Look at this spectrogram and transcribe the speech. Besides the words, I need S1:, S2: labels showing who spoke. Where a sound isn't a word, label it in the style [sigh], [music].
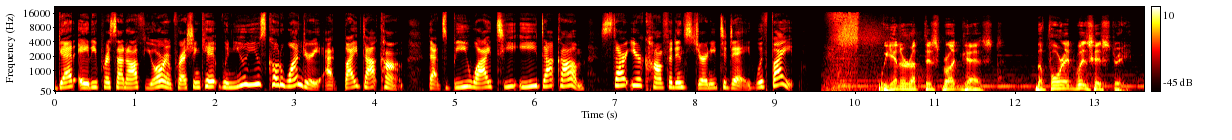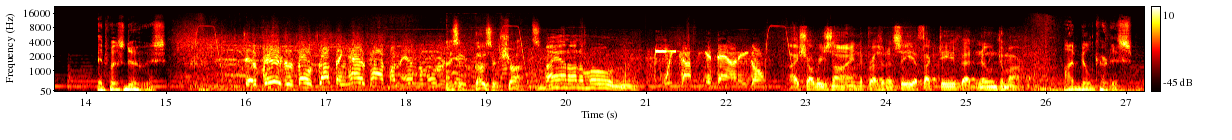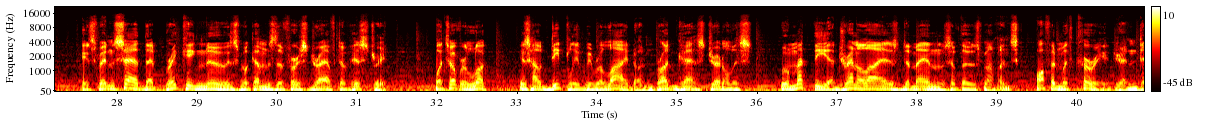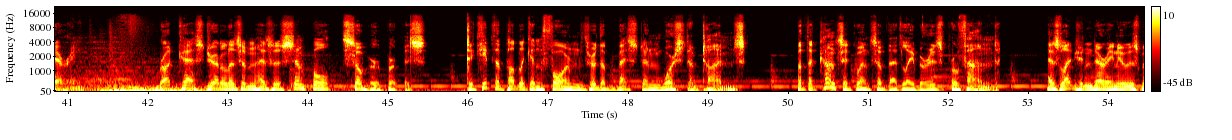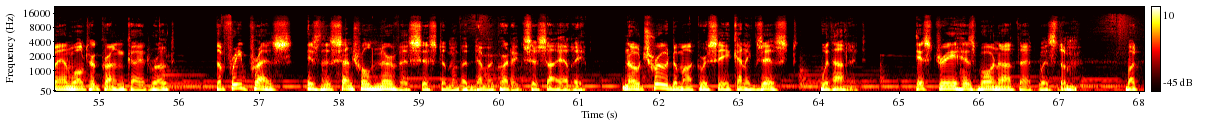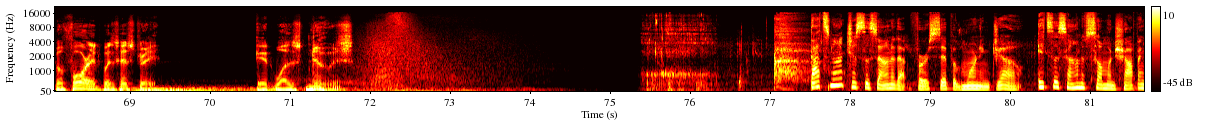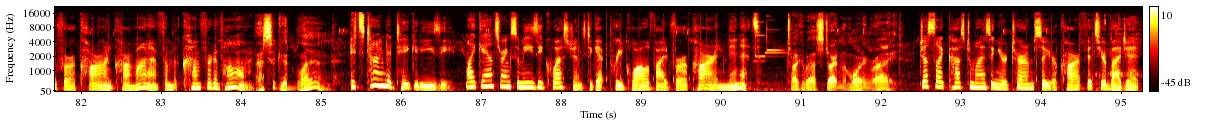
S1: Get 80% off your impression kit when you use code WONDERY at Byte.com. That's B-Y-T-E dot com. Start your confidence journey today with Byte.
S2: We interrupt this broadcast. Before it was history, it was news.
S3: It appears as though something has happened in the motor.
S4: I said, those are shots.
S5: Man on the moon.
S3: We copy you down, Eagle.
S4: I shall resign the presidency effective at noon tomorrow.
S2: I'm Bill Kurtis. It's been said that breaking news becomes the first draft of history. What's overlooked is how deeply we relied on broadcast journalists who met the adrenalized demands of those moments, often with courage and daring. Broadcast journalism has a simple, sober purpose to keep the public informed through the best and worst of times. But the consequence of that labor is profound. As legendary newsman Walter Cronkite wrote, the free press is the central nervous system of a democratic society. No true democracy can exist without it. History has borne out that wisdom. But before it was history, it was news.
S6: That's not just the sound of that first sip of Morning Joe. It's the sound of someone shopping for a car on Carvana from the comfort of home.
S7: That's a good blend.
S6: It's time to take it easy, like answering some easy questions to get pre qualified for a car in minutes.
S7: Talk about starting the morning right.
S6: Just like customizing your terms so your car fits your budget.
